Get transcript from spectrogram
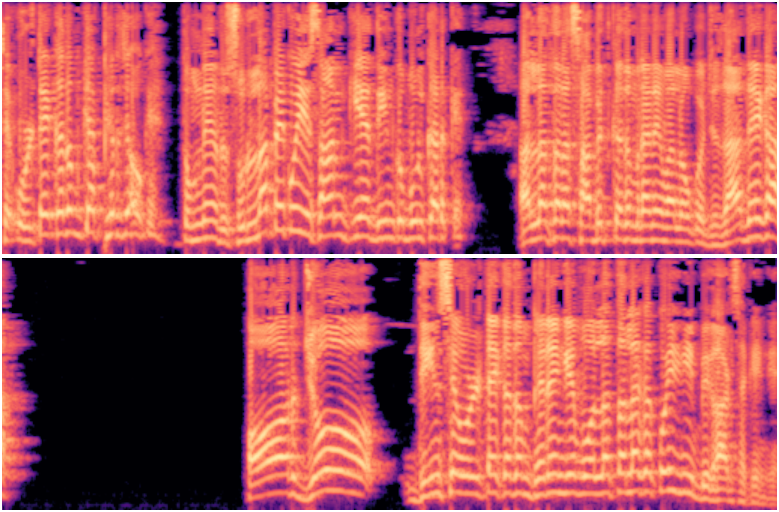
سے الٹے قدم کیا پھر جاؤ گے؟ تم نے رسول اللہ پہ کوئی احسان کیا دین قبول کر کے؟ اللہ تعالیٰ ثابت قدم رہنے والوں کو جزا دے گا۔ اور جو دین سے الٹے قدم پھریں گے، وہ اللہ تعالیٰ کا کوئی نہیں بگاڑ سکیں گے۔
